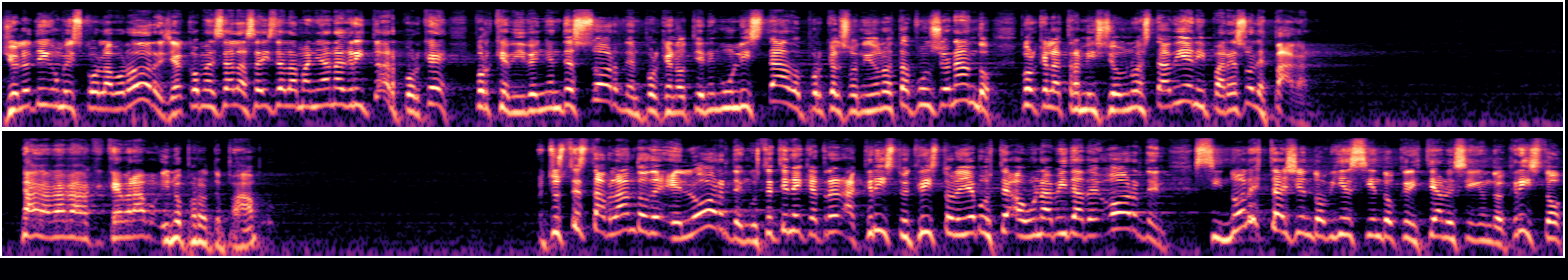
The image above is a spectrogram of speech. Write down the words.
Yo les digo a mis colaboradores, ya comencé a las 6 de la mañana a gritar, ¿por qué? Porque viven en desorden, porque no tienen un listado, porque el sonido no está funcionando, porque la transmisión no está bien y para eso les pagan. ¡Qué bravo! Y no, pero te pagan. Entonces usted está hablando de el orden. Usted tiene que traer a Cristo y Cristo le lleva a usted a una vida de orden. Si no le está yendo bien siendo cristiano y siguiendo a Cristo,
